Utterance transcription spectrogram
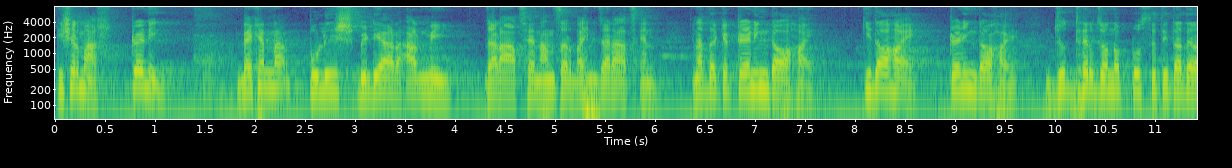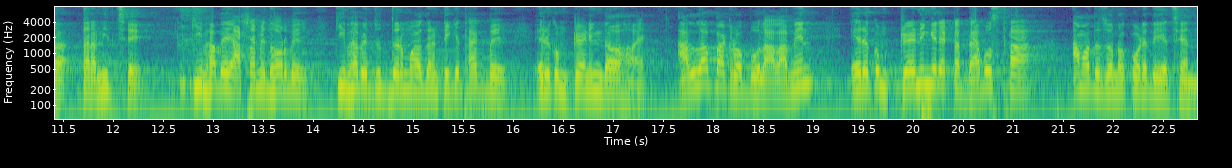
কিসের মাস? ট্রেনিং। দেখেন না, পুলিশ, বিডিআর, আর্মি যারা আছেন, আনসার বাহিনী যারা আছেন, এনাদেরকে ট্রেনিং দেওয়া হয়। কি দেওয়া হয়? ট্রেনিং দেওয়া হয়। যুদ্ধের জন্য প্রস্তুতি তাদের, তারা নিচ্ছে। কীভাবে আসামি ধরবে? কীভাবে যুদ্ধের ময়দানে টিকে থাকবে? এরকম ট্রেনিং দেওয়া হয়। আল্লাহ পাক রব্বুল আলামিন এরকম ট্রেনিংয়ের একটা ব্যবস্থা আমাদের জন্য করে দিয়েছেন।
